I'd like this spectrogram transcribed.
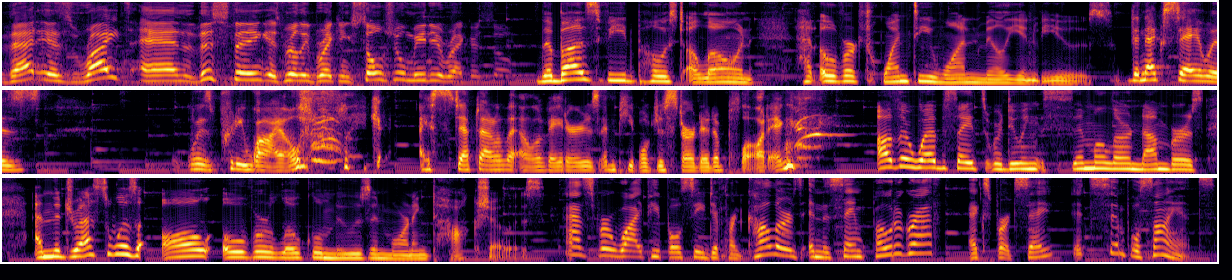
That is right, and this thing is really breaking social media records. So- the BuzzFeed post alone had over 21 million views. The next day was was pretty wild. like I stepped out of the elevators and people just started applauding. Other websites were doing similar numbers, and the dress was all over local news and morning talk shows. As for why people see different colors in the same photograph, experts say it's simple science.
